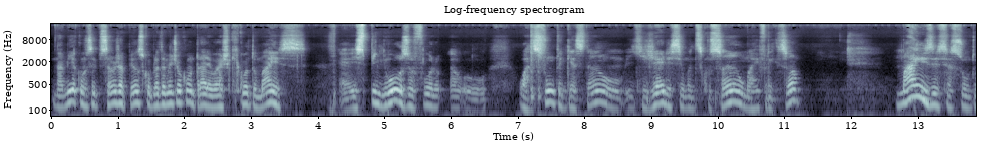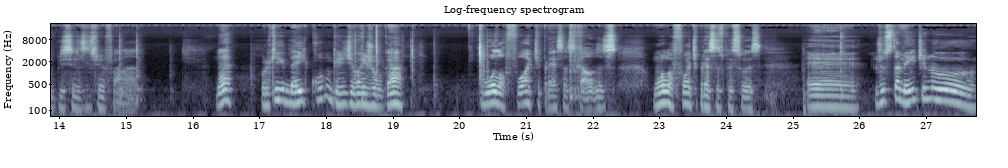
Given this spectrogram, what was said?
na minha concepção, já penso completamente ao contrário. Eu acho que quanto mais é, espinhoso for o, o assunto em questão e que gere-se uma discussão, uma reflexão, mais esse assunto precisa ser falado, né? Porque daí como que a gente vai jogar um holofote para essas causas, um holofote para essas pessoas? É justamente no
